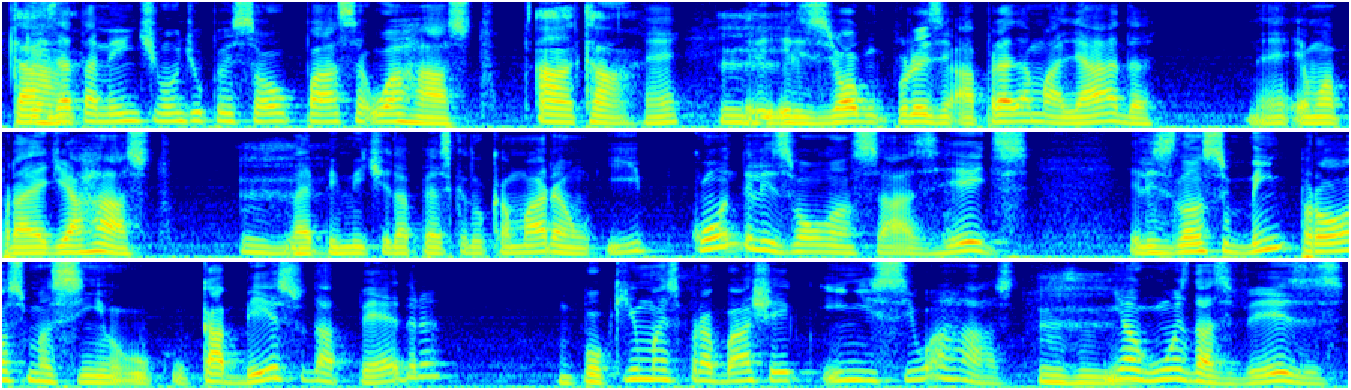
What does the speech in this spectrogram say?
que é tá. exatamente onde o pessoal passa o arrasto. Ah, tá. né? Uhum. Eles jogam, por exemplo, a Praia da Malhada né, é uma praia de arrasto. Uhum. Lá é permitida a pesca do camarão. E quando eles vão lançar as redes, eles lançam bem próximo, assim, o, o cabeço da pedra, um pouquinho mais para baixo, e inicia o arrasto. Uhum. Em algumas das vezes,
